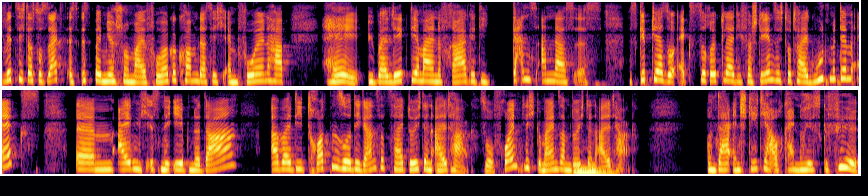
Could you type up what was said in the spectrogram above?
witzig, dass du sagst, es ist bei mir schon mal vorgekommen, dass ich empfohlen habe, hey, überleg dir mal eine Frage, die ganz anders ist. Es gibt ja so Ex-Zurückler, die verstehen sich total gut mit dem Ex. Ähm, eigentlich ist eine Ebene da, aber die trotten so die ganze Zeit durch den Alltag. So freundlich gemeinsam durch mhm. den Alltag. Und da entsteht ja auch kein neues Gefühl.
